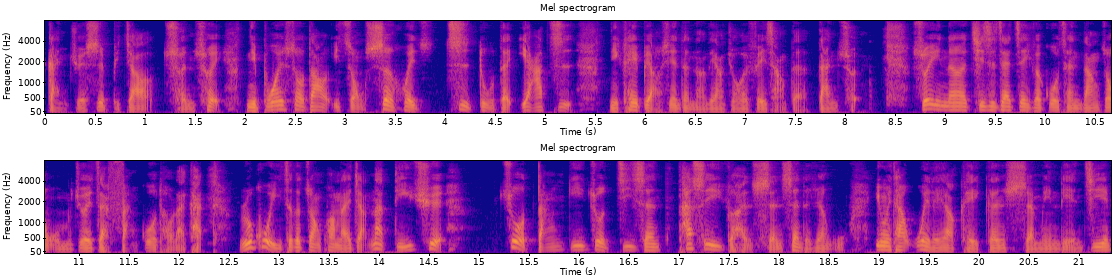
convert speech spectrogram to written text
感觉是比较纯粹，你不会受到一种社会制度的压制，你可以表现的能量就会非常的单纯。所以呢，其实在这个过程当中，我们就会再反过头来看，如果以这个状况来讲，那的确做当一、做机身，它是一个很神圣的任务，因为它为了要可以跟神明连接，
